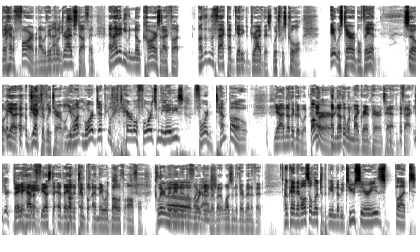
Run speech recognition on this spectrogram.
they had a farm, and I was able to drive stuff, and and I didn't even know cars, and I thought, other than the fact I'm getting to drive this, which was cool, it was terrible then. So yeah, objectively terrible. You yeah. want more objectively terrible Fords from the 80s? Ford Tempo. Yeah, another good one. Bummer. A- another one my grandparents had, in fact. They had a. Fiesta and they had a oh Tempo, and they were both awful. Clearly, they knew Oh, the Ford dealer, but it wasn't to their benefit. Okay, they've also looked at the BMW 2 Series, but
